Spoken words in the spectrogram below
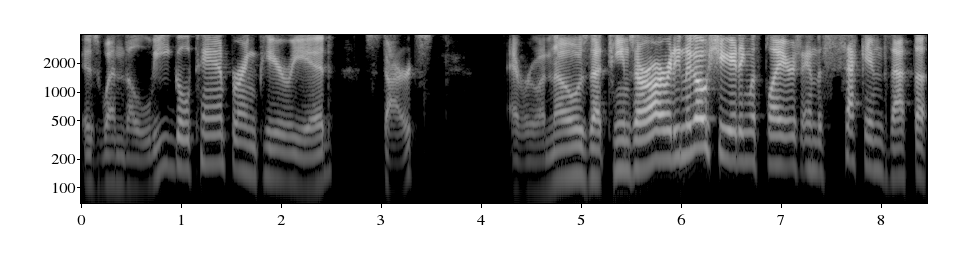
is when the legal tampering period starts, everyone knows that teams are already negotiating with players. And the second that the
